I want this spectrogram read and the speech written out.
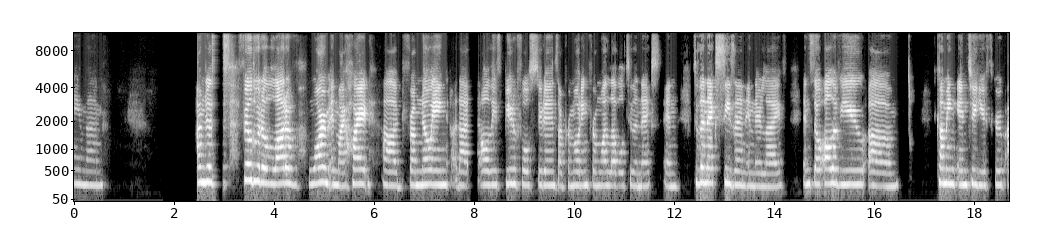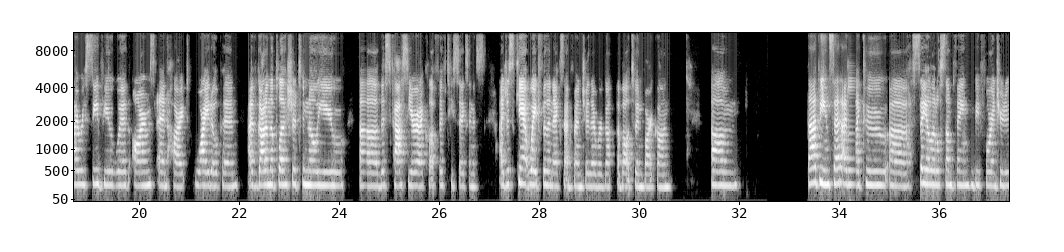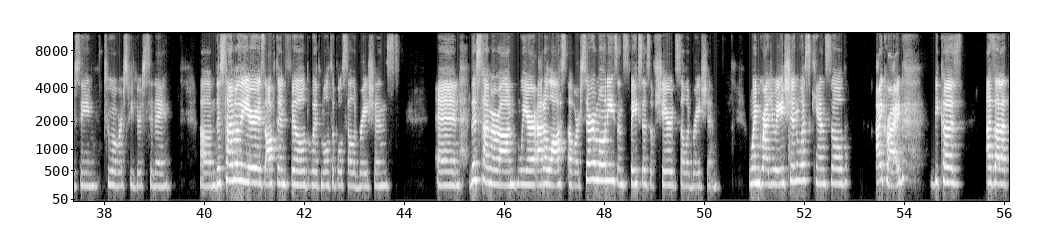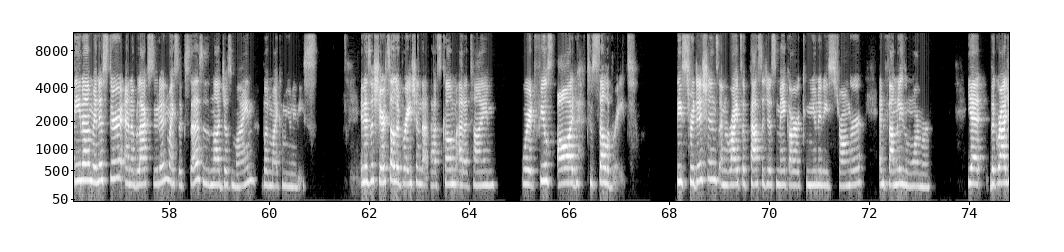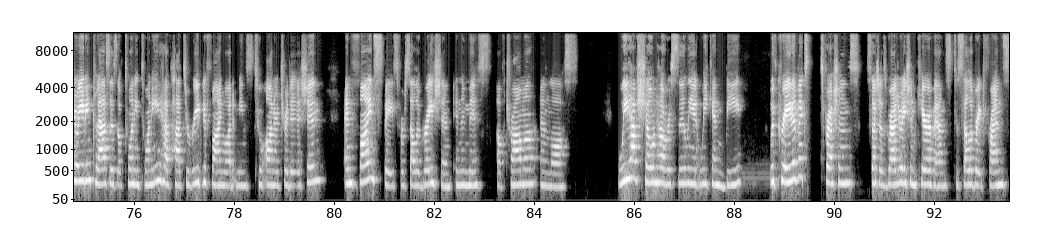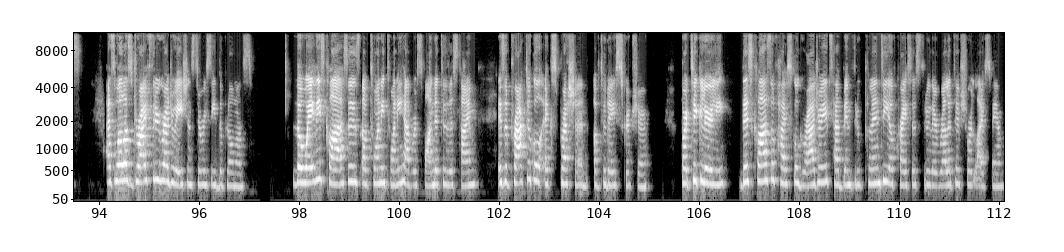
Amen. I'm just filled with a lot of warmth in my heart uh, from knowing that all these beautiful students are promoting from one level to the next and to the next season in their life. And so, all of you um, coming into youth group, I receive you with arms and heart wide open. I've gotten the pleasure to know you uh, this past year at Club 56, and it's I just can't wait for the next adventure that we're go- about to embark on. Um, that being said, I'd like to uh, say a little something before introducing two of our speakers today. Um, this time of the year is often filled with multiple celebrations. And this time around, we are at a loss of our ceremonies and spaces of shared celebration. When graduation was canceled, I cried because as a Latina minister and a Black student, my success is not just mine, but my community's. It is a shared celebration that has come at a time where it feels odd to celebrate. These traditions and rites of passages make our communities stronger and families warmer. Yet, the graduating classes of 2020 have had to redefine what it means to honor tradition and find space for celebration in the midst of trauma and loss. We have shown how resilient we can be with creative expressions such as graduation caravans to celebrate friends, as well as drive through graduations to receive diplomas. The way these classes of 2020 have responded to this time is a practical expression of today's scripture. Particularly, this class of high school graduates have been through plenty of crises through their relative short lifespan.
